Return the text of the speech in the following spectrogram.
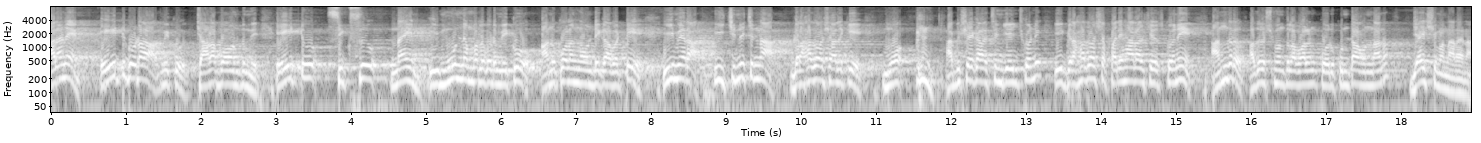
అలానే ఎయిట్ కూడా మీకు చాలా బాగుంటుంది. ఎయిట్ సిక్స్ నైన్ ఈ మూడు నెంబర్లు కూడా మీకు అనుకూలంగా ఉంటాయి కాబట్టి ఈ మేర ఈ చిన్న చిన్న గ్రహదోషాలకి మో అభిషేకాలు అర్చన చేయించుకోండి. ఈ గ్రహదోష పరిహారాలు చేసుకొని అందరూ అదృష్టవంతులు అవ్వాలని కోరుకుంటా ఉన్నాను. జై శ్రీమన్నారాయణ.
